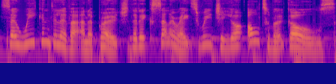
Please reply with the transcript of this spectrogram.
so we can deliver an approach that accelerates reaching your ultimate goals.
